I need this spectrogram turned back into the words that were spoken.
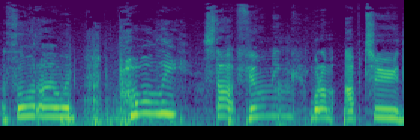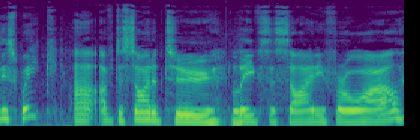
I thought I would probably start filming what I'm up to this week. Uh, I've decided to leave society for a while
